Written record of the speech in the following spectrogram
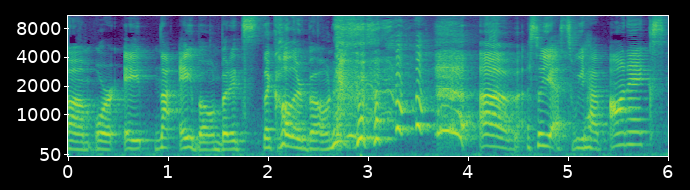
um, or a, not a bone, but it's the color bone. um, so yes, we have onyx,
